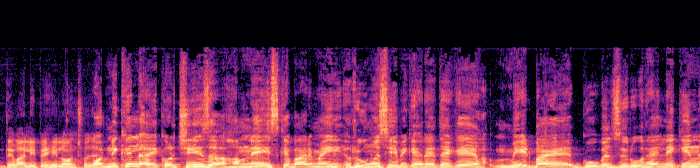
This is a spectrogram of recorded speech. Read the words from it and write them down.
दिवाली पे ही लॉन्च हो जाए। और निखिल एक और चीज़ हमने इसके बारे में रूमर्स ये भी कह रहे थे कि मेड बाय गूगल ज़रूर है लेकिन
